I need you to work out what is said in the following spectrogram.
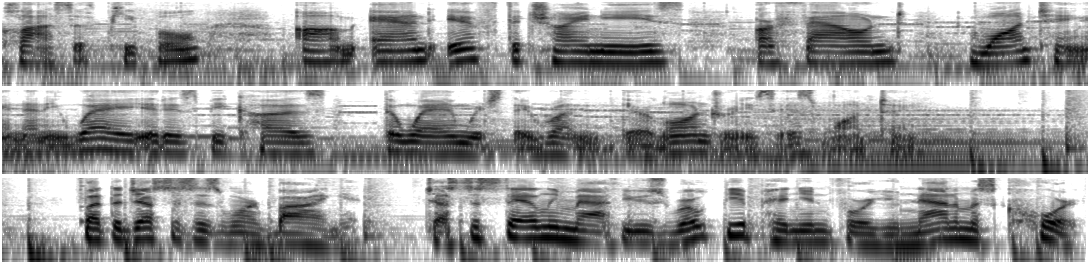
class of people, um, and if the Chinese are found wanting in any way, it is because the way in which they run their laundries is wanting. But the justices weren't buying it. Justice Stanley Matthews wrote the opinion for a unanimous court,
